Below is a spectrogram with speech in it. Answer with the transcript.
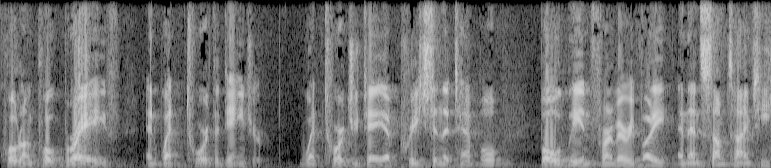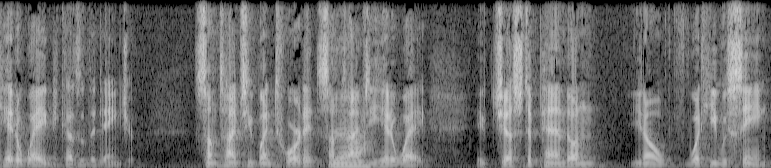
quote unquote brave and went toward the danger, went toward Judea, preached in the temple, boldly in front of everybody, and then sometimes he hid away because of the danger. Sometimes he went toward it. Sometimes Yeah. he hid away. It just depended on you know what he was seeing,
